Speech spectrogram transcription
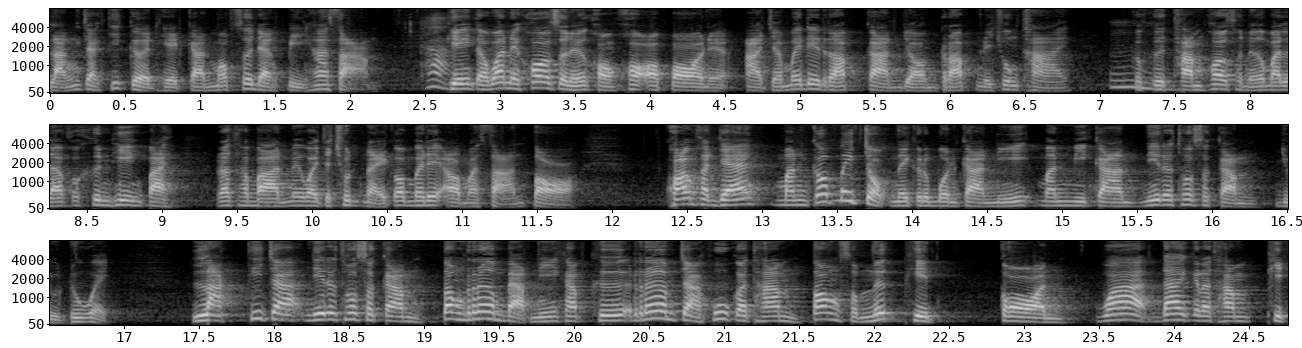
หลังจากที่เกิดเหตุการณ์ม็อบเสื้อแดงปี 53ค่ะเพียงแต่ว่าในข้อเสนอของคออปเนี่ยอาจจะไม่ได้รับการยอมรับในช่วงท้าย ก็คือทำข้อเสนอมาแล้วก็ขึ้นหิ้งไป รัฐบาลไม่ว่าจะชุดไหนก็ไม่ได้เอามาสารต่อ ความขัดแย้งมันก็ไม่จบในกระบวนการนี้ มันมีการนิรโทษกรรมอยู่ด้วย หลักที่จะนิรโทษกรรมต้องเริ่มแบบนี้ครับคือเริ่มจากผู้กระทำต้องสำนึกผิดก่อนว่าได้กระทำผิด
